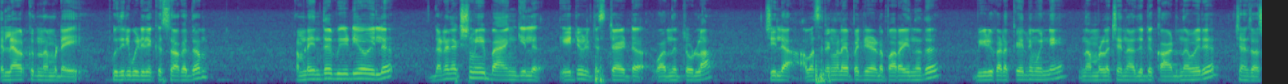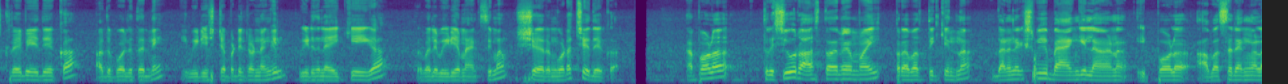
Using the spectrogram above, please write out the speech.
എല്ലാവർക്കും നമ്മുടെ പുതിയ വീഡിയോയിലേക്ക് സ്വാഗതം. നമ്മുടെ ഇന്നത്തെ വീഡിയോയിൽ ധനലക്ഷ്മി ബാങ്കിൽ ഏറ്റവും ലേറ്റസ്റ്റ് ആയിട്ട് വന്നിട്ടുള്ള ചില അവസരങ്ങളെ പറ്റിയാണ് പറയുന്നത്. വീഡിയോ കിടക്കുന്നതിന് മുന്നേ നമ്മളെ ചാനൽ അതിട്ട് കാണുന്നവർ ചാനൽ സബ്സ്ക്രൈബ് ചെയ്തേക്കുക. അതുപോലെ തന്നെ ഈ വീഡിയോ ഇഷ്ടപ്പെട്ടിട്ടുണ്ടെങ്കിൽ വീഡിയോ ലൈക്ക് ചെയ്യുക. അതുപോലെ വീഡിയോ മാക്സിമം ഷെയറും കൂടെ ചെയ്തേക്കുക. അപ്പോൾ തൃശ്ശൂർ ആസ്ഥാനമായി പ്രവർത്തിക്കുന്ന ധനലക്ഷ്മി ബാങ്കിലാണ് ഇപ്പോൾ അവസരങ്ങൾ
